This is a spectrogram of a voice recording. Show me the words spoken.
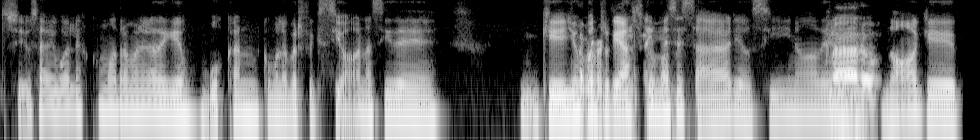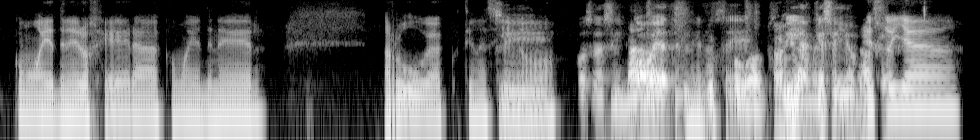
Sí, o sea, igual es como otra manera de que buscan como la perfección, así de que yo La encuentro que humano. innecesario, sí, ¿no? De, Claro. No, que cómo vaya a tener ojeras, cómo vaya a tener arrugas, cuestiones así, Sí, ¿no? Cosas así. Nada, ¿Cómo voy a tener, no sé, días, qué sé yo? Eso ya,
